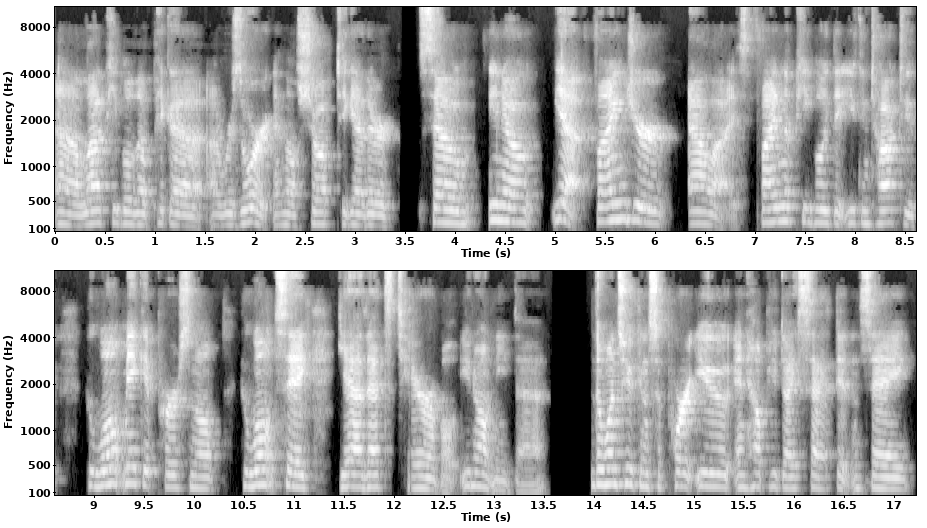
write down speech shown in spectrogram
uh, a lot of people they'll pick a, a resort and they'll show up together. So you know yeah find your allies. Find the people that you can talk to who won't make it personal who won't say yeah that's terrible. You don't need that. The ones who can support you and help you dissect it and say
